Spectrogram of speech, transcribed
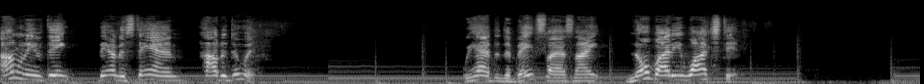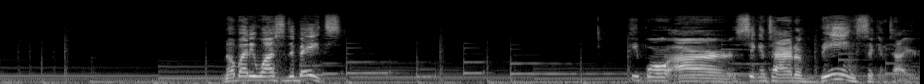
I don't even think they understand how to do it. We had the debates last night. Nobody watched it. Nobody watched the debates. People are sick and tired of being sick and tired.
